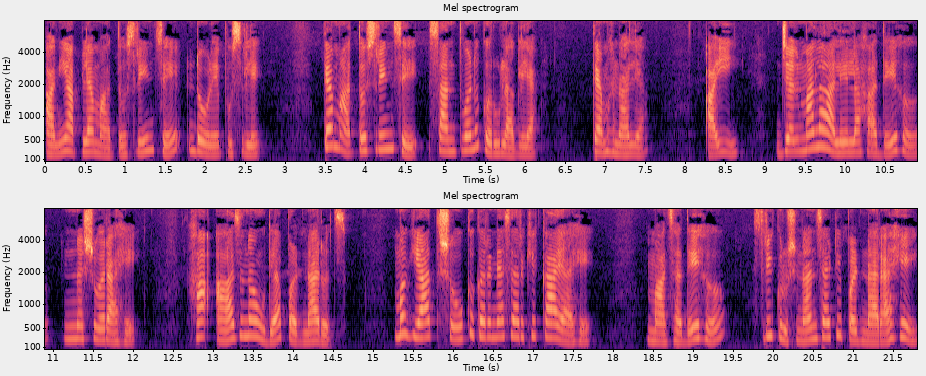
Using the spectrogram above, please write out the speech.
आणि आपल्या मातोश्रींचे डोळे पुसले. त्या मातोश्रींचे सांत्वन करू लागल्या. त्या म्हणाल्या आई जन्माला आलेला हा देह नश्वर आहे. हा आज ना उद्या पडणारच. मग यात शोक करण्यासारखे काय आहे? माझा देह श्रीकृष्णांसाठी पडणार आहे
